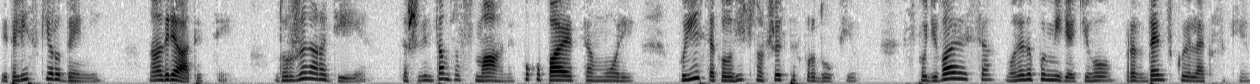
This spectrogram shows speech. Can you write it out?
в італійській родині, на Адріатиці. Дружина радіє, це ж він там засмагне, покупається в морі, поїсть екологічно чистих продуктів. Сподіваюся, вони не помітять його президентської лексики.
